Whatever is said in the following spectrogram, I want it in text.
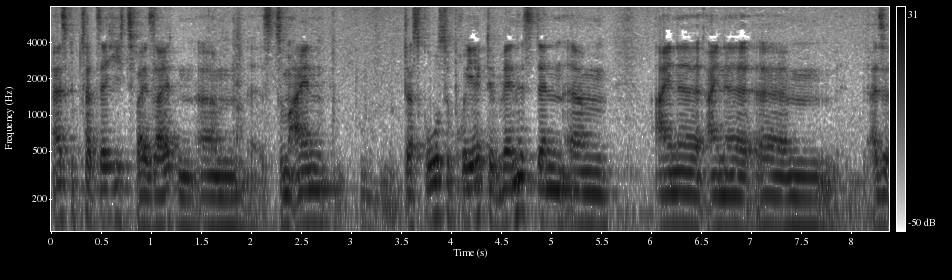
Es gibt tatsächlich zwei Seiten. Ähm, es ist zum einen das große Projekt, wenn es denn ähm, eine, eine ähm, also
